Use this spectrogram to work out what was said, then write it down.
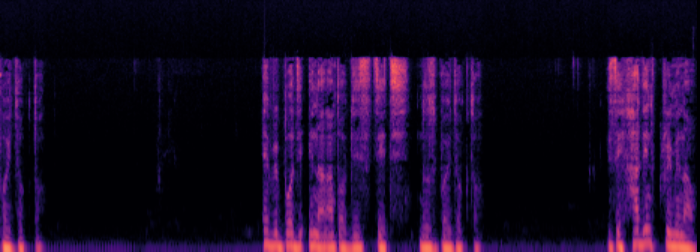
Boy doctor. Everybody in and out of this state knows boy doctor. He's a hardened criminal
